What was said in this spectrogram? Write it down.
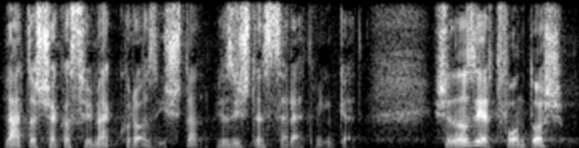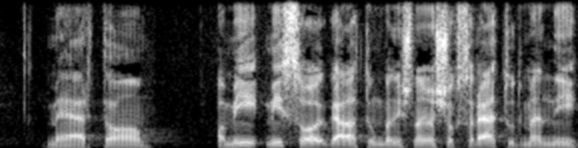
láthassák azt, hogy mekkora az Isten, hogy az Isten szeret minket. És ez azért fontos, mert a, a mi, mi szolgálatunkban is nagyon sokszor el tud menni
